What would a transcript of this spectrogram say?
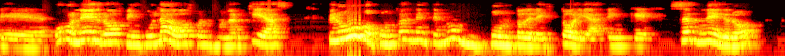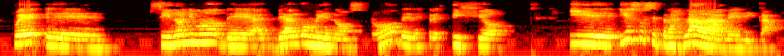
eh, hubo negros vinculados con las monarquías, pero hubo puntualmente en un punto de la historia en que ser negro fue, eh, sinónimo de, algo menos, ¿no? De desprestigio. Y, eso se traslada a América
